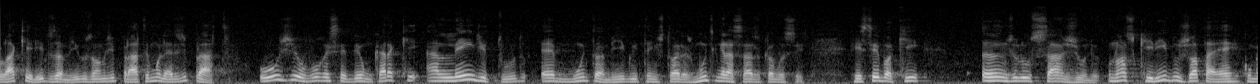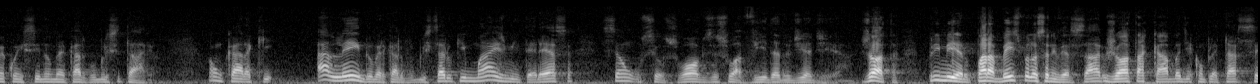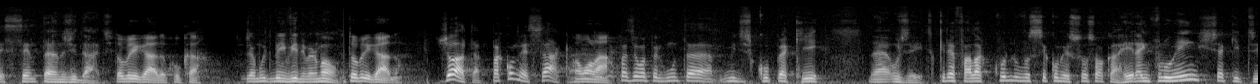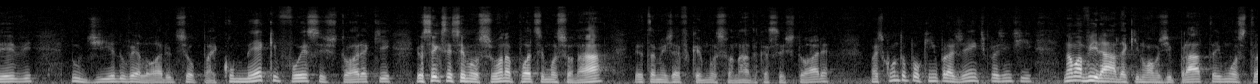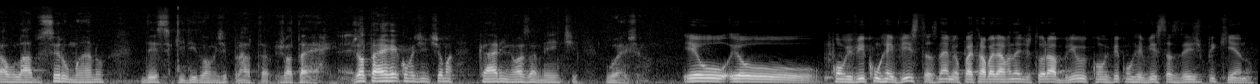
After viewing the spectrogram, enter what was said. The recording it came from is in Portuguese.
Olá, queridos amigos Homens de Prata e Mulheres de Prata. Hoje eu vou receber um cara que, além de tudo, é muito amigo e tem histórias muito engraçadas para vocês. Recebo aqui Ângelo Sá Júnior, o nosso querido JR, como é conhecido no mercado publicitário. É um cara que, além do mercado publicitário, o que mais me interessa são os seus hobbies e sua vida no dia a dia. Jota, primeiro, parabéns pelo seu aniversário. O Jota acaba de completar 60 anos de idade. Muito obrigado, Cuca. Seja muito bem-vindo, meu irmão. Muito obrigado. Jota, para começar, cara, Vamos lá. fazer uma pergunta, me desculpe aqui né, o jeito. Queria falar quando você começou sua carreira, a influência que teve no dia do velório do seu pai. Como é que foi essa história que eu sei que você se emociona, pode se emocionar. Eu também já fiquei emocionado com essa história. Mas conta um pouquinho pra gente, pra gente dar uma virada aqui no Homem de Prata e mostrar o lado ser humano desse querido Homem de Prata, JR. JR é como a gente chama carinhosamente o Ângelo. Eu, eu convivi com revistas, né? Meu pai trabalhava na editora Abril e convivi com revistas desde pequeno.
